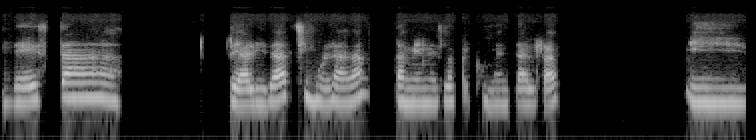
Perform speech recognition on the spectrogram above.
de esta realidad simulada también es lo que comenta el rap. Y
